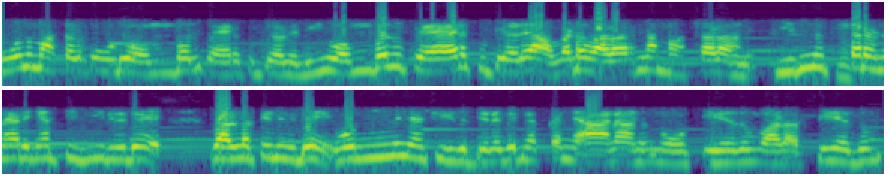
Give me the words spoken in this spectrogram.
മൂന്ന് മക്കൾക്ക് കൂടി ഒമ്പത് പേരക്കുട്ടികളുണ്ട് ഈ ഒമ്പത് പേരക്കുട്ടികൾ അവിടെ വളർന്ന മക്കളാണ്. ഇന്ന് ഇത്ര നേരം ഞാൻ തീരിടെ വെള്ളത്തിലിടെ ഒന്നും ഞാൻ ചെയ്തിട്ടില്ല. ഇതിനൊക്കെ ഞാനാണ് നോക്കിയതും വളർത്തിയതും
